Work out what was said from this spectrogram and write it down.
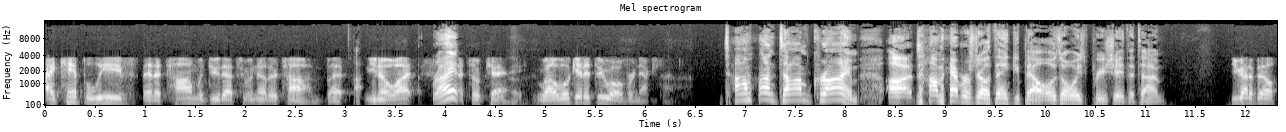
I can't believe that a Tom would do that to another Tom, but uh, you know what? Right? That's okay. Well, we'll get a do over next time. Tom on Tom crime. Uh, Tom Haberstroh, thank you, pal. As always, appreciate the time. You got it, Bill.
